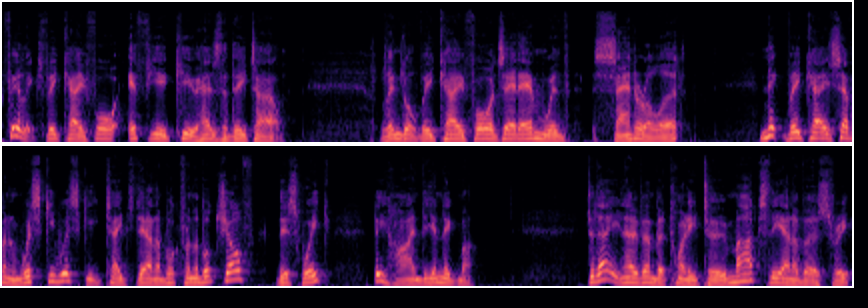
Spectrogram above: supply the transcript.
Felix VK4 FUQ has the detail. Lyndall VK4ZM with Santa Alert. Nick VK7 Whiskey Whiskey takes down a book from the bookshelf this week, Behind the Enigma. Today, November 22, marks the anniversary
